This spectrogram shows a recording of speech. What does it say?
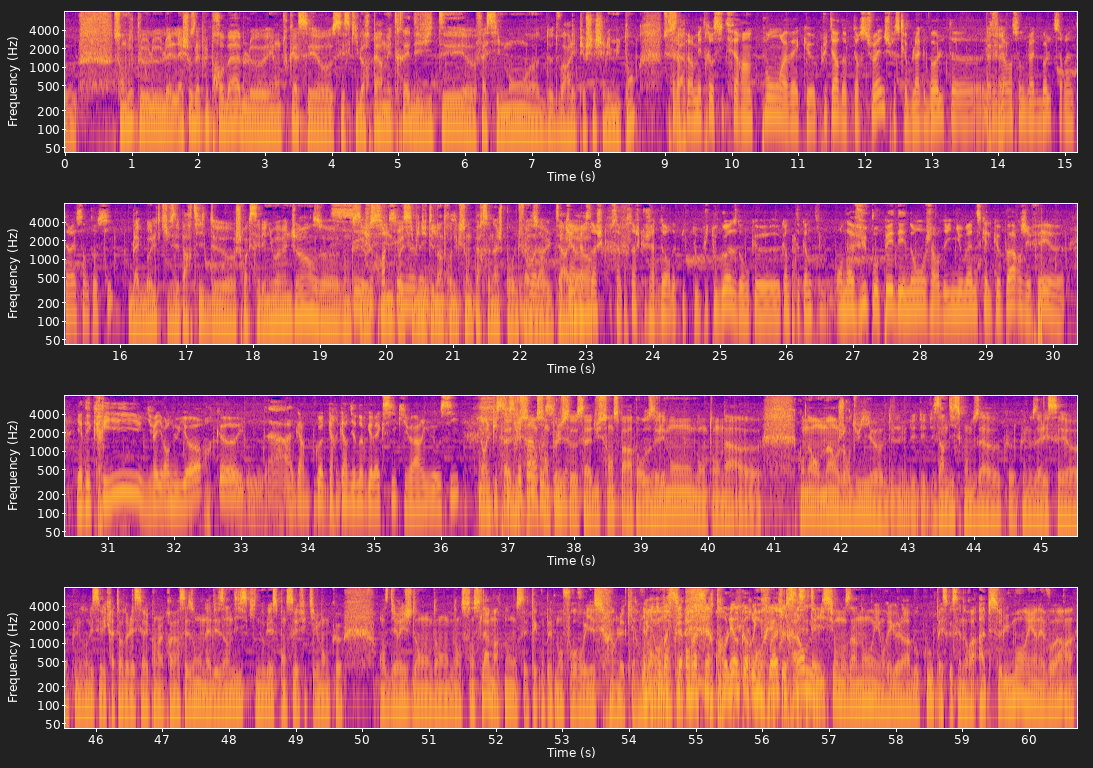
sans doute le, la chose la plus probable et en tout cas c'est c'est ce qui leur permettrait d'éviter facilement de devoir aller piocher chez les mutants. Ça, leur permettrait aussi de faire un pont avec plus tard Doctor Strange parce que Black Bolt, les interventions de Black Bolt serait intéressante aussi. Black Bolt qui faisait partie de, je crois que c'est les New Avengers, euh, donc c'est aussi une possibilité d'introduction de personnages pour une phase ultérieure. C'est un personnage que j'adore depuis tout, depuis tout gosse, donc euh, quand, quand on a vu popper des noms genre de Inhumans quelque part, j'ai fait, euh, il y a des cris, il va y avoir New York, ah, Guardian of Galaxy qui va arriver aussi. Non et puis ça a du sens en plus, ça a du sens par rapport aux éléments dont on a qu'on a en main aujourd'hui, des, des, indices qu'on nous a que, que, nous a laissé, euh, que nous ont laissé les créateurs de la série pendant la première saison, on a des indices qui nous laissent penser effectivement que on se dirige dans, dans, dans ce sens-là. Maintenant, on s'était complètement fourvoyé sur le clairvoyant. On va, se, on va se faire troller encore une fois, je sens. cette émission dans un an et on rigolera beaucoup parce que ça n'aura absolument rien à voir.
